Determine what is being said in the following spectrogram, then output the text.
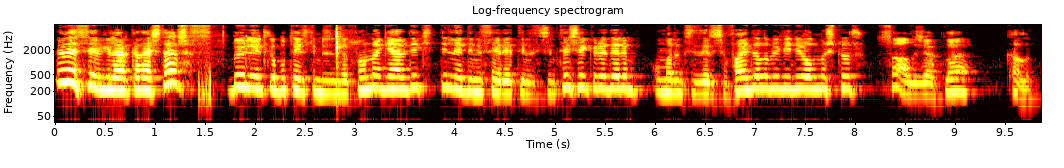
Evet sevgili arkadaşlar. Böylelikle bu testimizin de sonuna geldik. Dinlediğiniz, seyrettiğiniz için teşekkür ederim. Umarım sizler için faydalı bir video olmuştur. Sağlıcakla kalın.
